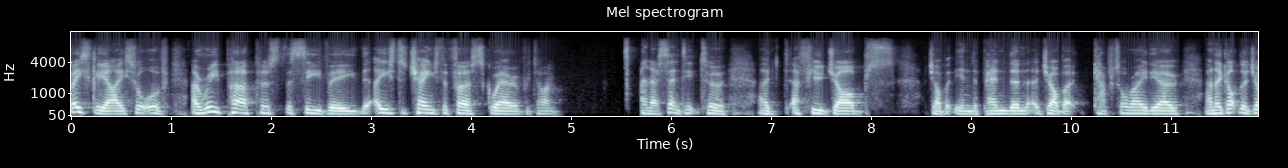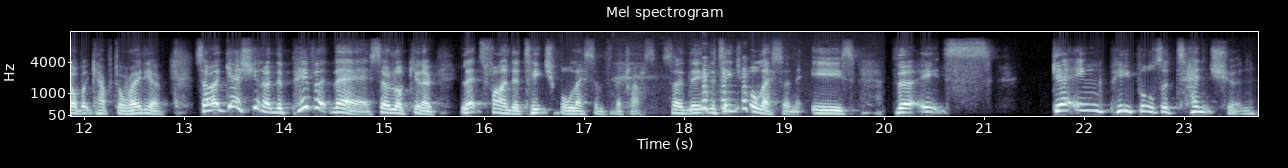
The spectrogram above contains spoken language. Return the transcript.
basically, I sort of I repurposed the CV. I used to change the first square every time, and I sent it to a, a few jobs. A job at the Independent, a job at Capital Radio, and I got the job at Capital Radio. So I guess you know the pivot there. So look, you know, let's find a teachable lesson for the class. So the, the teachable lesson is that it's getting people's attention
